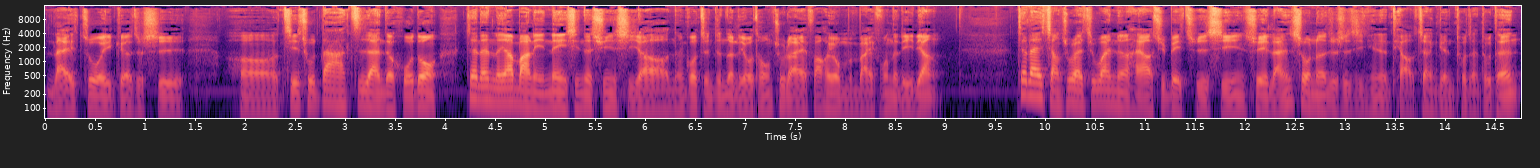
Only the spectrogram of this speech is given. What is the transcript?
来做一个就是呃接触大自然的活动。再来呢，要把你内心的讯息要能够真正的流通出来，发挥我们白风的力量。再来讲出来之外呢，还要去被执行。所以蓝手呢，就是今天的挑战跟拓展图腾。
